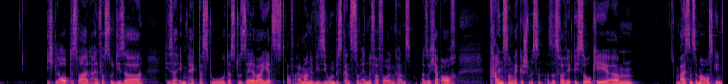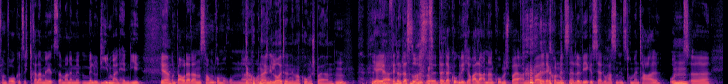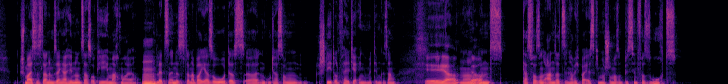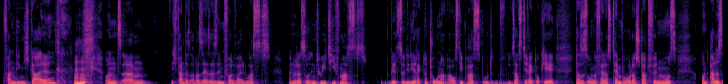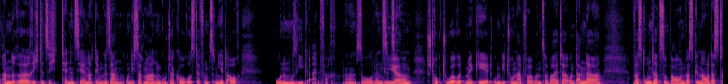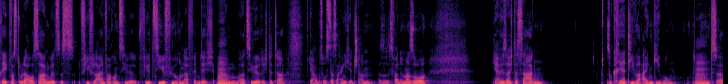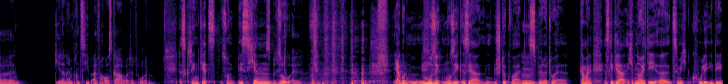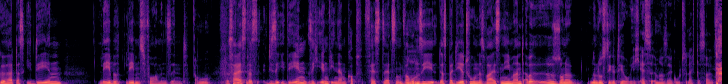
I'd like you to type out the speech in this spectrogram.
ich glaube, das war halt einfach so dieser, dieser Impact, dass du, dass du selber jetzt auf einmal eine Vision bis ganz zum Ende verfolgen kannst. Also ich habe auch keinen Song weggeschmissen. Also es war wirklich so, okay, ähm, meistens immer ausgehend von Vocals. Ich träller mir jetzt da mal eine Me- Melodie in mein Handy Ja. und baue da dann einen Song drumherum. Ne? Da gucken und, einen die Leute dann immer komisch bei an. ja, ja, wenn da, du das, das machst. sowieso. Da, da gucken dich auch alle anderen komisch bei an, weil der konventionelle Weg ist ja, du hast ein Instrumental und Mhm. äh, schmeißt es dann einem Sänger hin und sagst, okay, hier mach mal. Mhm. Und letzten Endes ist es dann aber ja so, dass äh, ein guter Song steht und fällt ja eng mit dem Gesang. Ja, Ne? ja. Und das war so ein Ansatz, den habe ich bei Eskimo schon mal so ein bisschen versucht. Fanden die nicht geil. Mhm. Und ähm, ich fand das aber sehr, sehr sinnvoll, weil du hast, wenn du das so intuitiv machst, wählst du dir direkt eine Tonart aus, die passt. Du sagst direkt, okay, das ist ungefähr das Tempo, wo das stattfinden muss. Und alles andere richtet sich tendenziell nach dem Gesang. Und ich sag mal, ein guter Chorus, der funktioniert auch ohne Musik einfach. Ne? So, wenn es jetzt Ja. um Struktur, Rhythmik geht, um die Tonabfolge und so weiter. Und dann da was drunter zu bauen, was genau das trägt, was du da aussagen willst, ist viel, viel einfacher und ziel, viel zielführender, finde ich, ähm, oder zielgerichteter. Ja, und so ist das eigentlich entstanden. Also das waren immer so, ja, wie soll ich das sagen? So kreative Eingebungen und äh, die dann im Prinzip einfach ausgearbeitet wurden. Das klingt jetzt so ein bisschen so. Spirituell. Ja gut, Musik, Musik ist ja ein Stück weit Mhm. spirituell. Kann man. Es gibt ja, ich habe neulich die äh, ziemlich coole Idee gehört, dass Ideen Lebe, Lebensformen sind. Oh. Das heißt, dass diese Ideen sich irgendwie in deinem Kopf festsetzen und Mhm. warum sie das bei dir tun, das weiß niemand, aber es ist so eine, eine lustige Theorie. Ich esse immer sehr gut, vielleicht deshalb.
